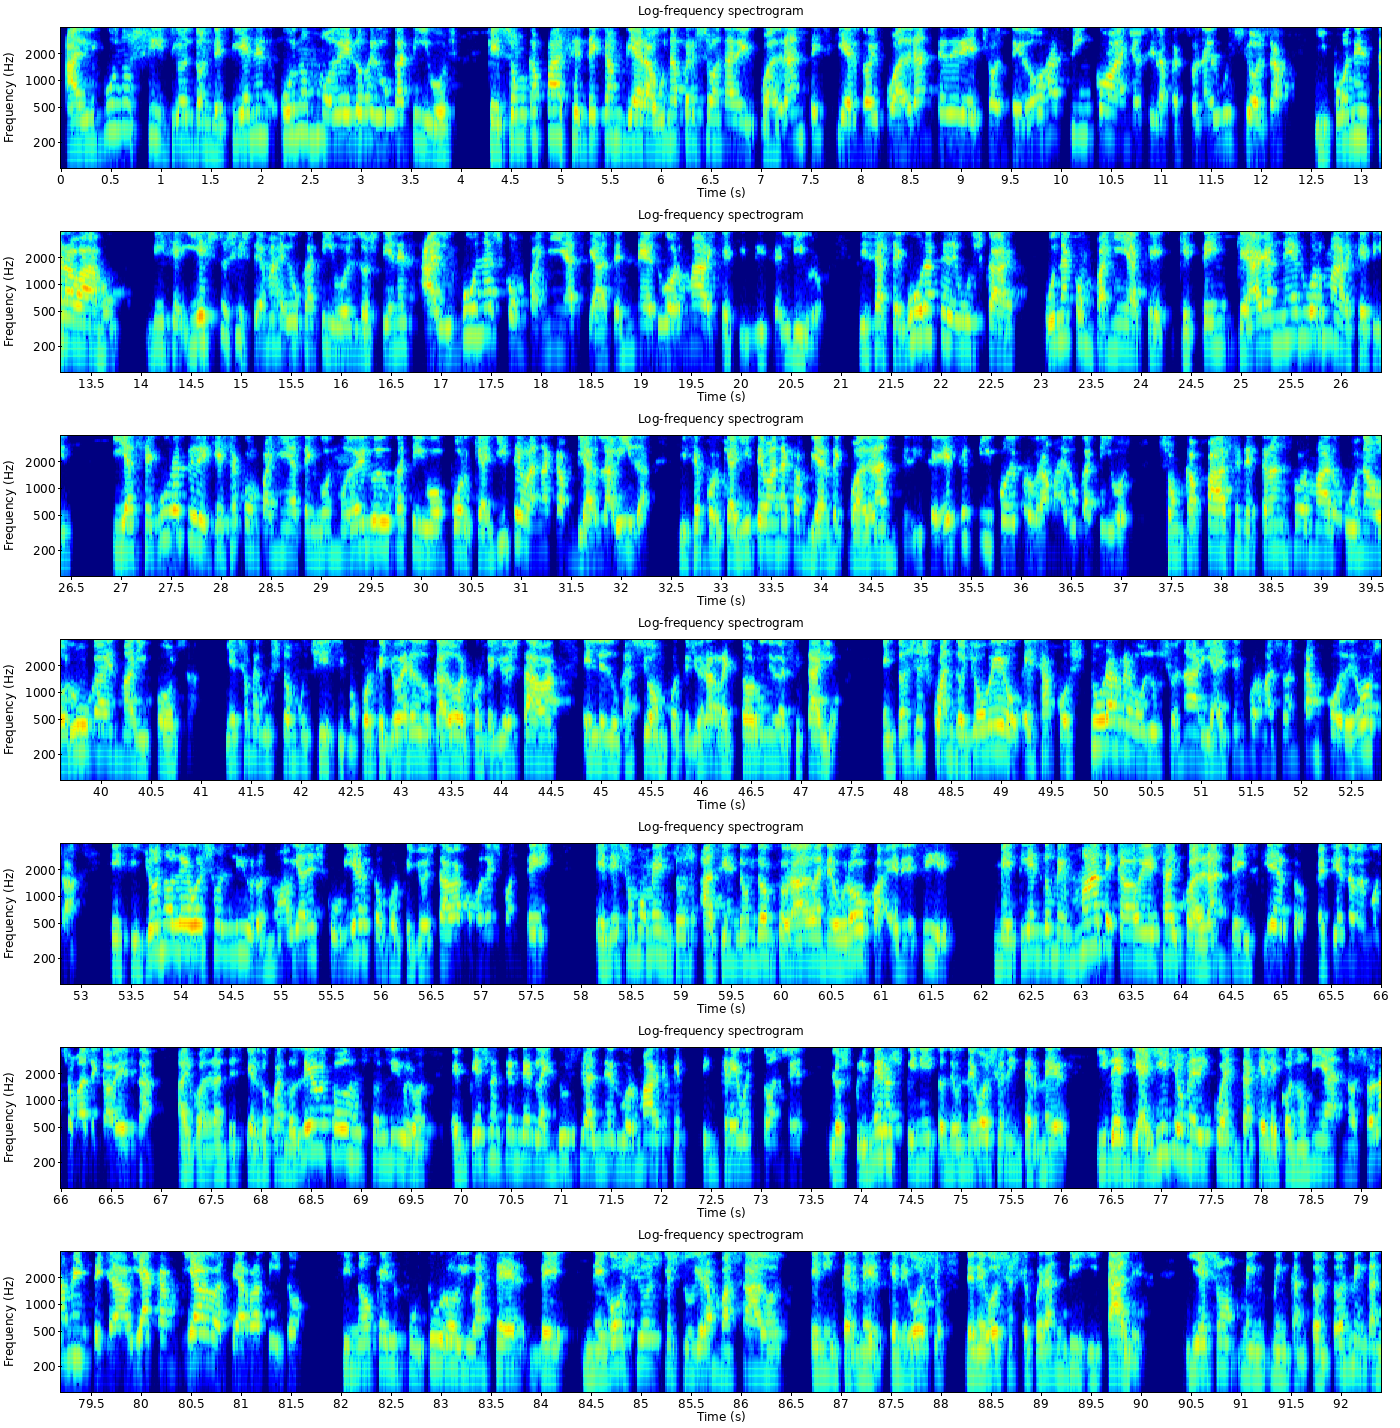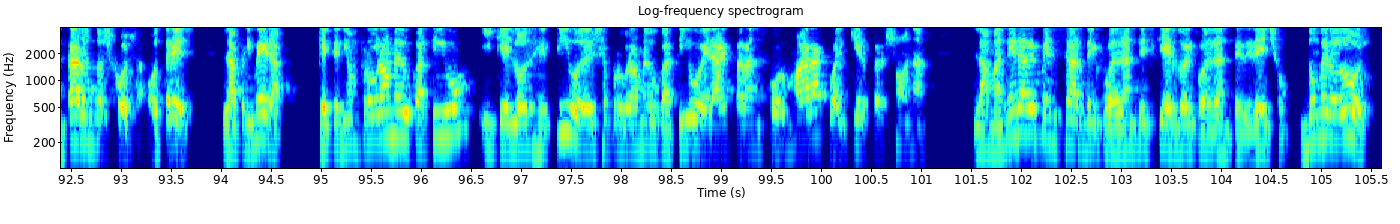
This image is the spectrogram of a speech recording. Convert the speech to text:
algunos sitios donde tienen unos modelos educativos que son capaces de cambiar a una persona del cuadrante izquierdo al cuadrante derecho de dos a cinco años si la persona es juiciosa y pone el trabajo, dice, y estos sistemas educativos los tienen algunas compañías que hacen network marketing, dice el libro. Dice, asegúrate de buscar una compañía que, que, que haga network marketing y asegúrate de que esa compañía tenga un modelo educativo porque allí te van a cambiar la vida. Dice, porque allí te van a cambiar de cuadrante. Dice, ese tipo de programas educativos son capaces de transformar una oruga en mariposa. Y eso me gustó muchísimo, porque yo era educador, porque yo estaba en la educación, porque yo era rector universitario. Entonces, cuando yo veo esa postura revolucionaria, esa información tan poderosa, que si yo no leo esos libros, no había descubierto, porque yo estaba, como les conté, en esos momentos haciendo un doctorado en Europa, es decir, metiéndome más de cabeza al cuadrante izquierdo, metiéndome mucho más de cabeza al cuadrante izquierdo. Cuando leo todos estos libros, empiezo a entender la industria del network marketing, creo entonces los primeros pinitos de un negocio en Internet y desde allí yo me di cuenta que la economía no solamente ya había cambiado hace ratito, sino que el futuro iba a ser de negocios que estuvieran basados en Internet, que negocios, de negocios que fueran digitales, y eso me, encantó. Entonces me encantaron dos cosas, o tres. La primera, que tenía un programa educativo y que el objetivo de ese programa educativo era transformar a cualquier persona la manera de pensar del cuadrante izquierdo al cuadrante derecho. Número dos,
